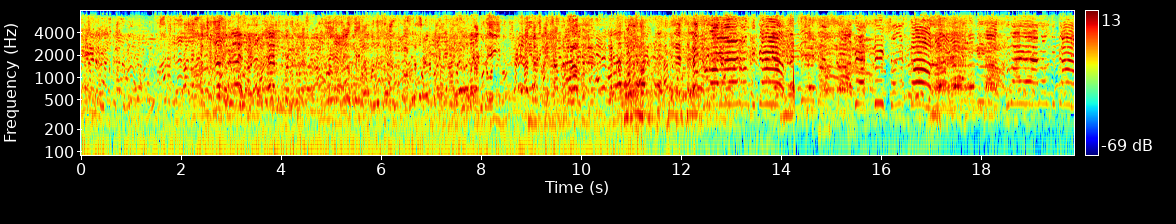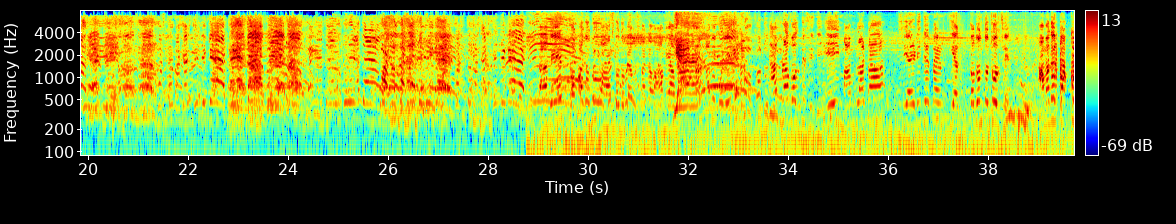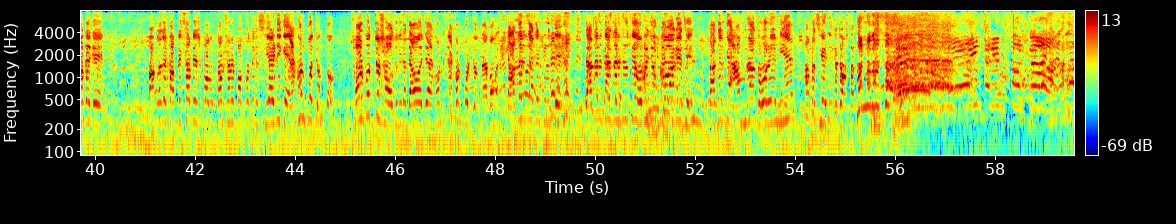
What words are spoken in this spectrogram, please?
মাইক মাইক কই ভাই আমাদের তাদের যথাযথ আইনগত ব্যবস্থা নেওয়া। আমি আমি বলি আমরা বলতেছি যে এই মামলাটা সিআইডিতে তদন্ত চলছে। আমাদের পক্ষ থেকে বাংলাদেশ পাবলিক সার্ভিস কমিশনের পক্ষ থেকে সিআইডি কে এখন পর্যন্ত সর্বোচ্চ সহযোগিতা দেওয়া হয়েছে এখন এখন পর্যন্ত। এবং যাদের যাদের বিরুদ্ধে যাদের যাদের বিরুদ্ধে অভিযোগ পাওয়া গেছে তাদেরকে আমরা ধরে নিয়ে আমরা সিআইডির কাছে হস্তান্তর ধন্যবাদ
